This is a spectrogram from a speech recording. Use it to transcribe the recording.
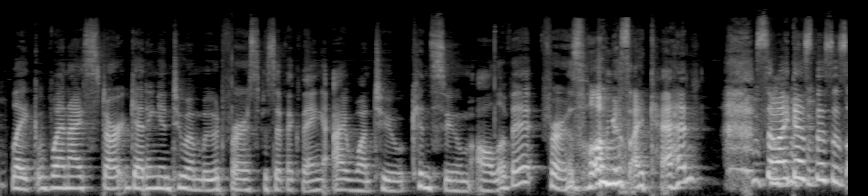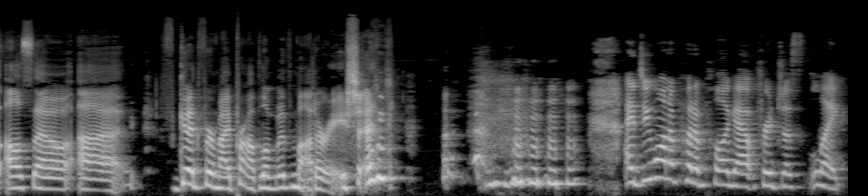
like when I start getting into a mood for a specific thing, I want to consume all of it for as long as I can. So I guess this is also uh good for my problem with moderation. I do want to put a plug out for just like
